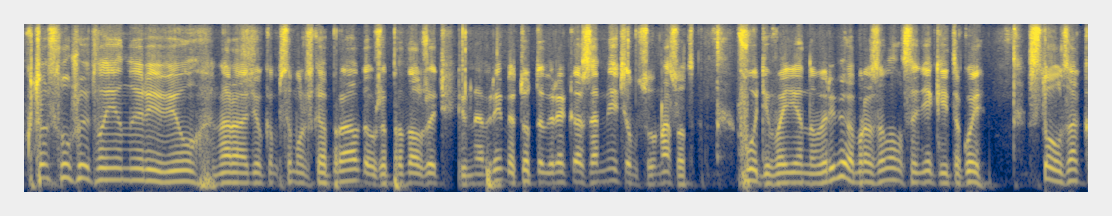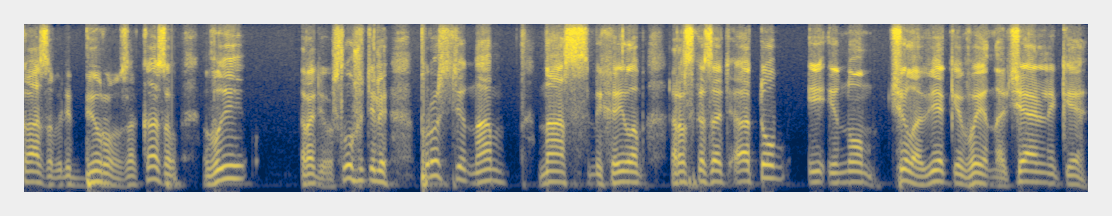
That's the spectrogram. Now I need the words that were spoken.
Кто слушает военное ревю на радио «Комсомольская правда» уже продолжительное время, тот наверняка заметил, что у нас вот в ходе военного ревю образовался некий такой стол заказов или бюро заказов. Вы радиослушатели, просите нам, нас с Михаилом рассказать о том и ином человеке, военачальнике,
